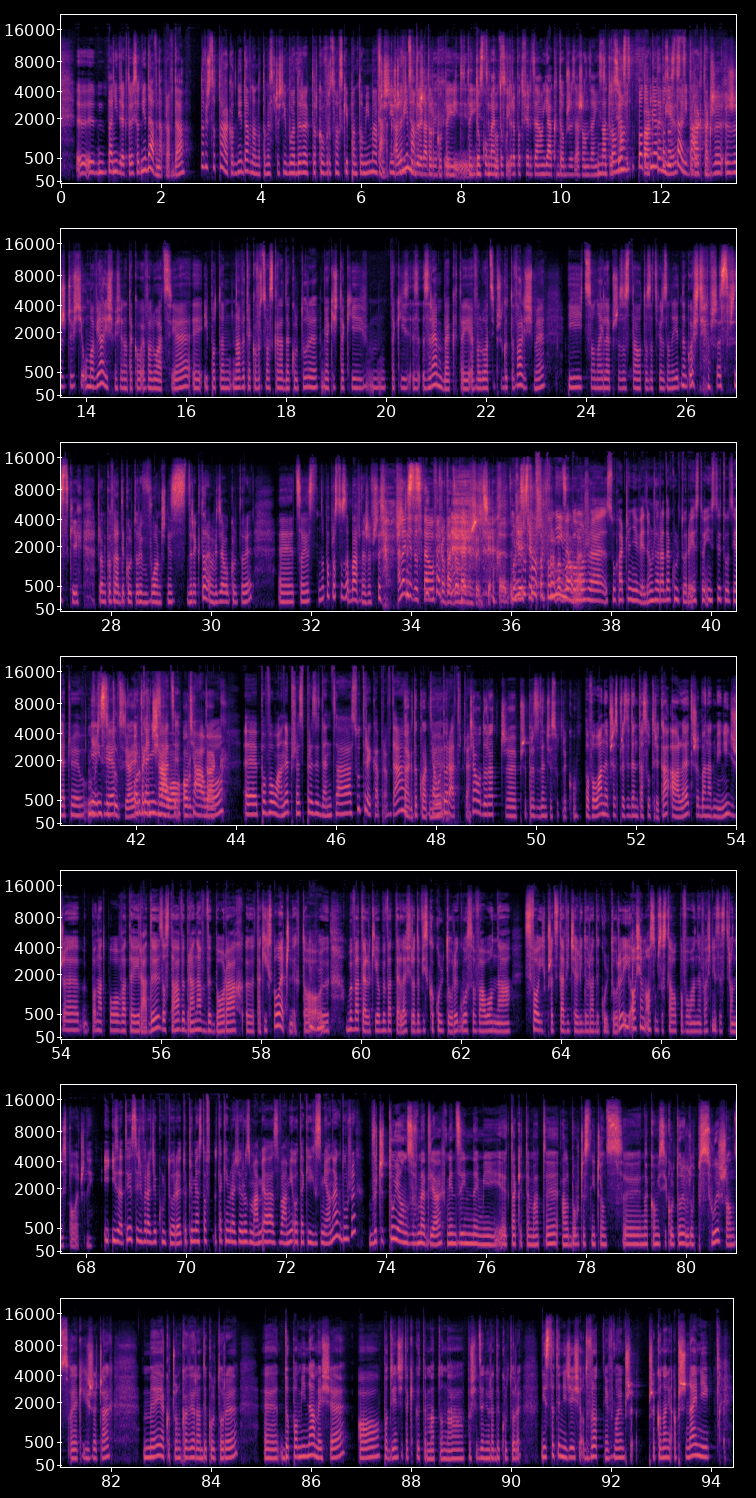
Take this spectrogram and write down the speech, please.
pani dyrektor jest od niedawna, prawda? No wiesz co, tak, od niedawna, natomiast wcześniej była dyrektorką wrocławskiej pantomimy, a tak, wcześniej jeszcze ale nie dyrektorką tej, tej dokumentów, które potwierdzają, jak dobrze zarządza instytucją. Natomiast Podobnie jak pozostali jest, Tak, tak, że, że rzeczywiście umawialiśmy się na taką ewaluację y, i potem nawet jako Wrocławska Rada Kultury jakiś taki, mm, taki zrębek tej ewaluacji przygotowaliśmy. I co najlepsze, zostało to zatwierdzone jednogłośnie przez wszystkich członków Rady Kultury, włącznie z dyrektorem Wydziału Kultury. E, co jest no po prostu zabawne, że wszyscy... Ale nie zostało wprowadzone w życie. może jeszcze przypomnijmy, bo może słuchacze nie wiedzą, że Rada Kultury jest to instytucja, czy nie instytucja, organizacja, ciało, or, ciało tak powołane przez prezydenta Sutryka, prawda? Tak, dokładnie. Ciało doradcze. Ciało doradcze przy prezydencie Sutryku. Powołane przez prezydenta Sutryka, ale trzeba nadmienić, że ponad połowa tej rady została wybrana w wyborach y, takich społecznych. To Mhm. y, obywatelki, obywatele, środowisko kultury głosowało na swoich przedstawicieli do Rady Kultury i osiem osób zostało powołane właśnie ze strony społecznej. I Iza, ty jesteś w Radzie Kultury, to czy miasto w takim razie rozmawia z wami o takich zmianach dużych? Wyczytując w mediach między innymi e, takie tematy, albo uczestnicząc e, na Komisji Kultury lub słysząc o jakichś rzeczach, my jako członkowie Rady Kultury e, dopominamy się o podjęcie takiego tematu na posiedzeniu Rady Kultury. Niestety nie dzieje się odwrotnie w moim prze- przekonaniu, a przynajmniej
